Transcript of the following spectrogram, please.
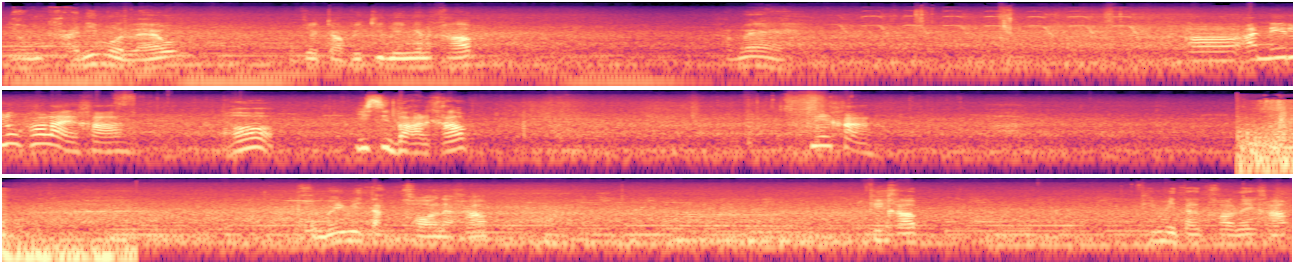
เดี๋ยวผมขายนี่หมดแล้วผมจะกลับไปกินเองกันครับ ครับแม่เอ่ออันนี้ลูกเท่าไหร่คะ อ๋อ20 บาทครับ นี่ค่ะ ผมไม่มีตังค์ทอนนะครับ พี่ครับ พี่มีตังค์ทอนไหมครับ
